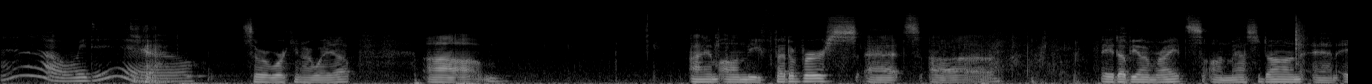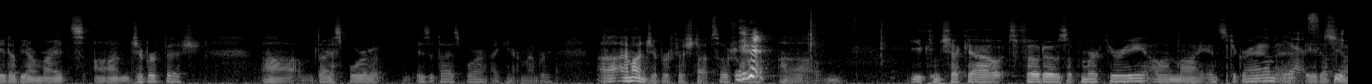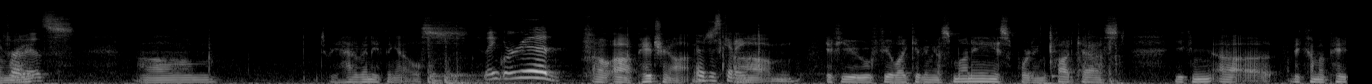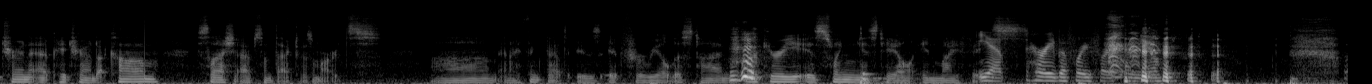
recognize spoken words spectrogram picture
Oh, we do. Yeah. so we're working our way up. I am on the Fediverse at uh, AWM Rights on Mastodon and AWM Rights on Gibberfish. Um, Diaspora, is it Diaspora? I can't remember. Uh, I'm on gibberfish.social. um, you can check out photos of Mercury on my Instagram at Yes, AWM Rights. Um, do we have anything else? I think we're good. Oh, uh, Patreon. Oh, just kidding. Um, if you feel like giving us money, supporting the podcast, you can uh, become a patron at patreon.com slash absinthe activism arts. Um, and I think that is it for real this time. Mercury is swinging his tail in my face. Yep. Hurry before he farts on you.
